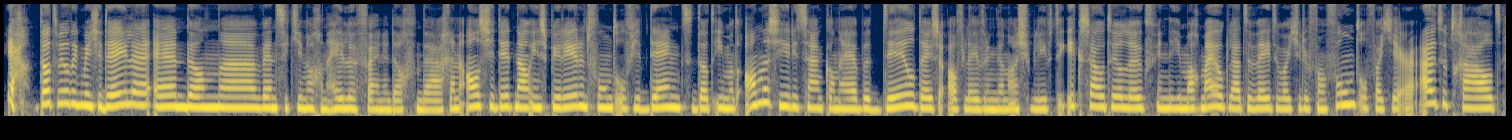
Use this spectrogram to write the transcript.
Ja, dat wilde ik met je delen. En dan uh, wens ik je nog een hele fijne dag vandaag. En als je dit nou inspirerend vond of je denkt dat iemand anders hier iets aan kan hebben, deel deze aflevering dan alsjeblieft. Ik zou het heel leuk vinden. Je mag mij ook laten weten wat je ervan vond of wat je eruit hebt gehaald.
